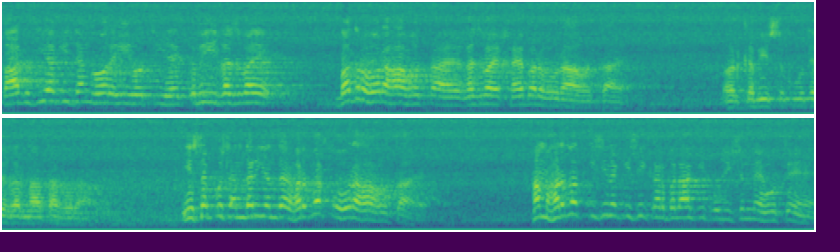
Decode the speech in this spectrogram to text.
قادسیہ کی جنگ ہو رہی ہوتی ہے، کبھی غزوہ بدر ہو رہا ہوتا ہے، غزوہ خیبر ہو رہا ہوتا ہے۔ اور کبھی سکوت غرناتا ہو رہا ہوتا ہے۔ یہ سب کچھ اندر ہی اندر ہر وقت ہو رہا ہوتا ہے۔ ہم ہر وقت کسی نہ کسی کربلا کی پوزیشن میں ہوتے ہیں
